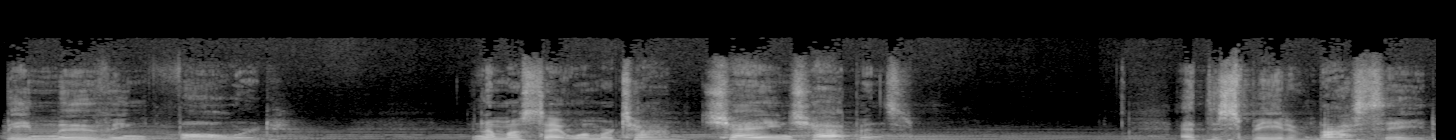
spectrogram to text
be moving forward. And I'm going to say it one more time change happens at the speed of my seed.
